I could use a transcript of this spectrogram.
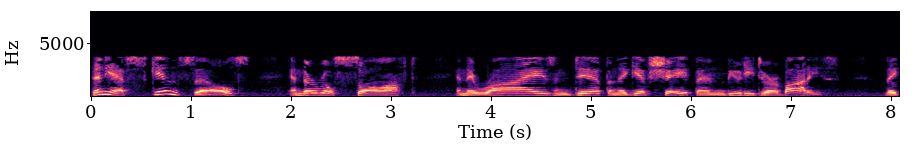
Then you have skin cells, and they're real soft, and they rise and dip, and they give shape and beauty to our bodies. They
